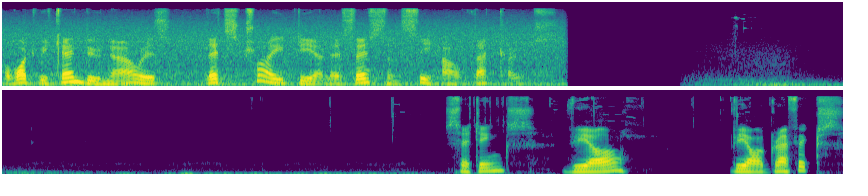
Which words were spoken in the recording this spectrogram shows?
But what we can do now is let's try DLSS and see how that copes. Settings, VR, VR graphics,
